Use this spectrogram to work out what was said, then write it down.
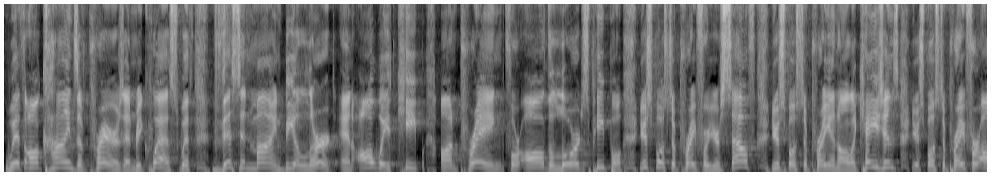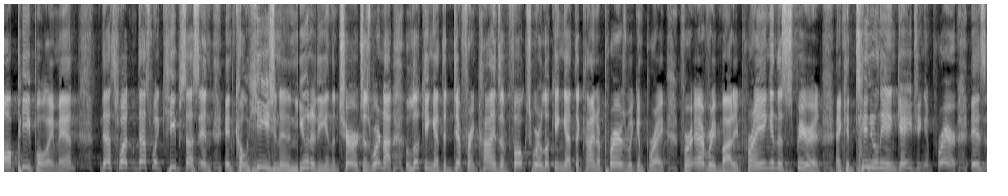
with all kinds of prayers and requests. With this in mind, be alert and always keep on praying for all the Lord's people. You're supposed to pray for yourself. You're supposed to pray in all occasions. You're supposed to pray for all people. Amen. That's what that's what keeps us in, in cohesion and in unity in the church, is we're not looking at the different kinds of folks. We're looking at the kind of prayers we can pray for everybody. Praying in the spirit and continually engaging in prayer is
